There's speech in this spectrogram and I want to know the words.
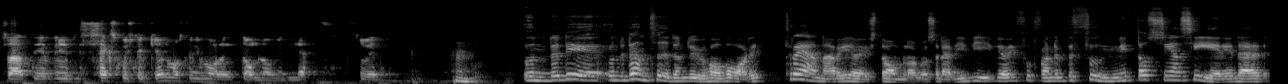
Så att det, vi- sex, sju stycken måste vi vara runt damlaget lätt. Så är det. Under, det, under den tiden du har varit tränare i ÖIS damlag och sådär. Vi, vi, vi har ju fortfarande befunnit oss i en serie där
